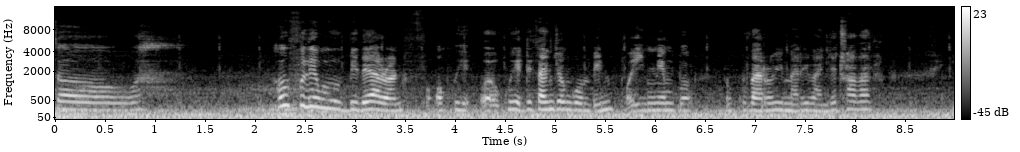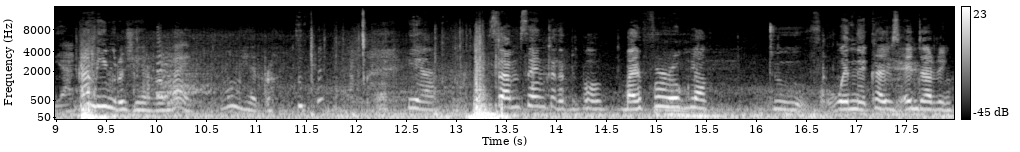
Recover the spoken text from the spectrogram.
so hopefully we will be there around okuhedisa oh, njongombini poinembo nokuvaro imari vanje travel Yeah, come here, Roshiro. Bye. Mum here. Yeah. So I'm saying to the people by four o'clock to when the car is entering,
